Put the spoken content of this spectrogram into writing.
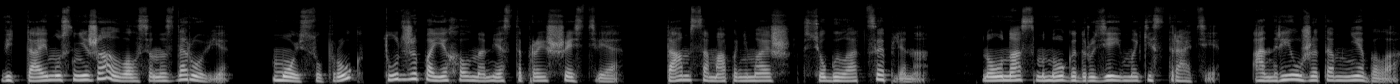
ведь Таймус не жаловался на здоровье. Мой супруг тут же поехал на место происшествия. Там, сама понимаешь, все было отцеплено. Но у нас много друзей в магистрате. Анри уже там не было.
